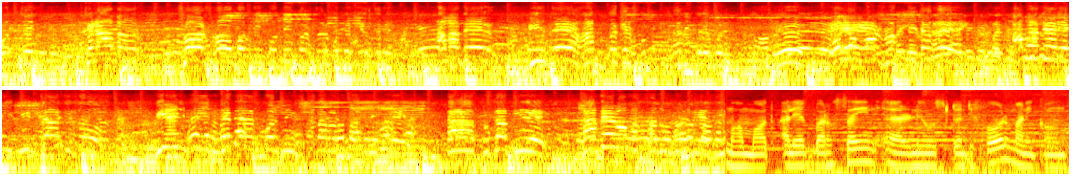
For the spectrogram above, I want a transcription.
হচ্ছে। সেটা আমাদের বিরুদ্ধে হাতটাকে আমাদের এই নির্যাতিত বিএনপি নেতা কর্মী সাধারণ তারা ধোকা দিয়ে তাদের অবস্থান Mohammad Ali Akbar Hussain, air news twenty four, Manikganj.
